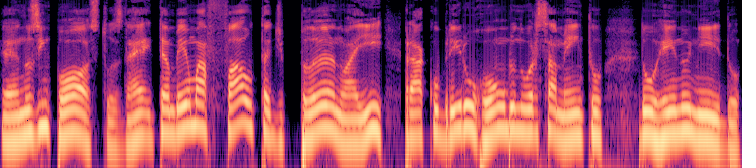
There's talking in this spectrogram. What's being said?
é, nos impostos, né? E também uma falta de plano aí para cobrir o rombo no orçamento do Reino Unido.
